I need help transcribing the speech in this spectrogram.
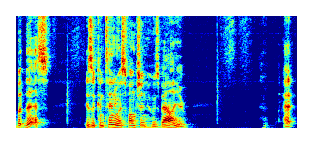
But this is a continuous function whose value at,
